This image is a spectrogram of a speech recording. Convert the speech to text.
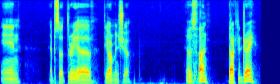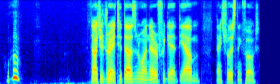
in episode three of The Armen Show. It was fun. Dr. Dre. Woo. Dr. Dre, 2001. Never forget the album. Thanks for listening, folks.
